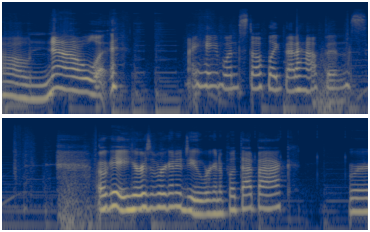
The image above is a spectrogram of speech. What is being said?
Oh, no. I hate when stuff like that happens. Okay, here's what we're to do. We're to put that back. We're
